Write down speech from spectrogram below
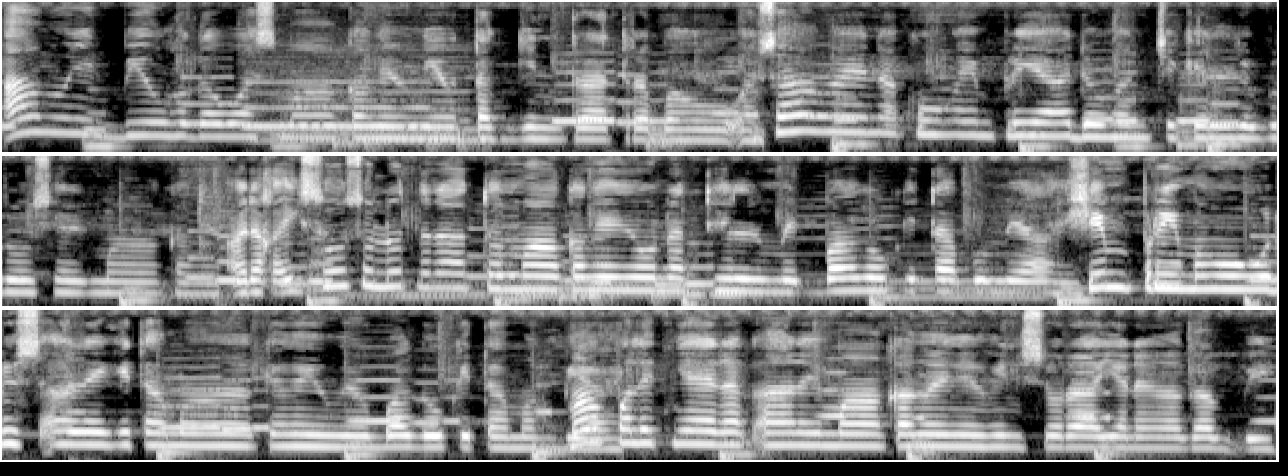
Amo yung view hagawas mga kangyaw tag gintra trabahoan. Sa ngayon ako nga empleyado han chikelyo grocery mga kangyaw. Ada kay susulot na naton mga kangyaw nat helmet bago kita bumiyahe. Siyempre mangungulos anay kita mga kangyaw bago kita magbiyahe. Mapalit nga yan ak anay mga kangyaw insuraya na nga gabi.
